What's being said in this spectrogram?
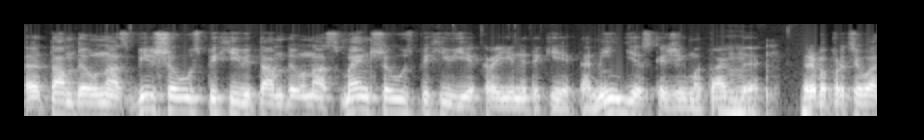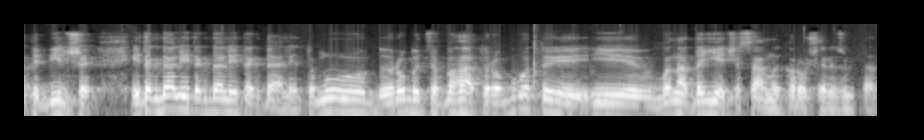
е, там, де у нас більше успіхів, і там, де у нас менше успіхів, є країни, такі як там Індія, скажімо, так, де треба працювати більше, і так далі. І так далі, і так далі. Тому робиться багато роботи, і вона дає часами хороший результат.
